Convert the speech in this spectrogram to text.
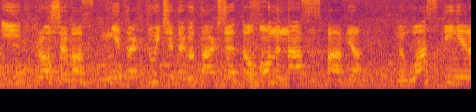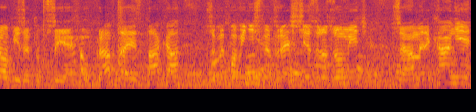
i proszę Was, nie traktujcie tego tak, że to on nas zbawia. My łaski nie robi, że tu przyjechał. Prawda jest taka, że my powinniśmy wreszcie zrozumieć, że Amerykanie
